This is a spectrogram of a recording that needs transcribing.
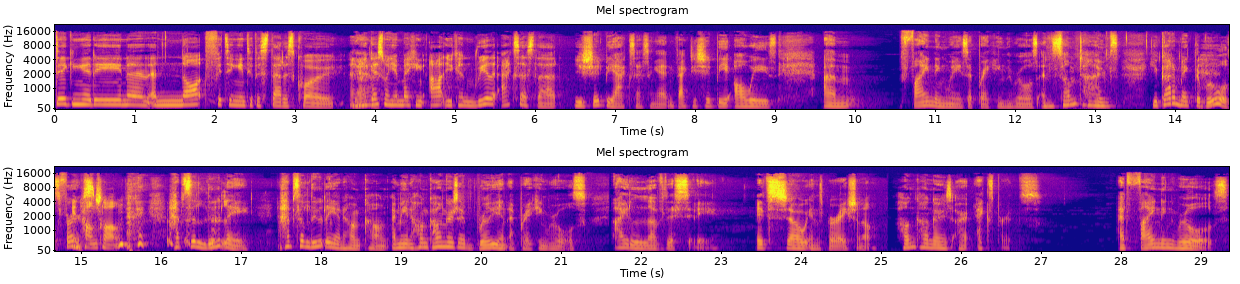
digging it in and, and not fitting into the status quo. And yeah. I guess when you're making art, you can really access that. You should be accessing it. In fact, you should be always um, finding ways of breaking the rules. And sometimes you've got to make the rules first. In Hong Kong? Absolutely. Absolutely in Hong Kong. I mean, Hong Kongers are brilliant at breaking rules. I love this city. It's so inspirational. Hong Kongers are experts at finding rules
